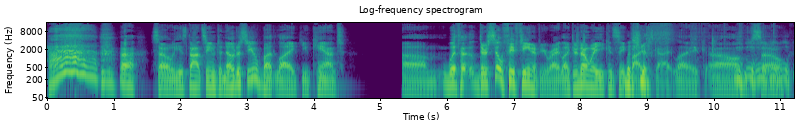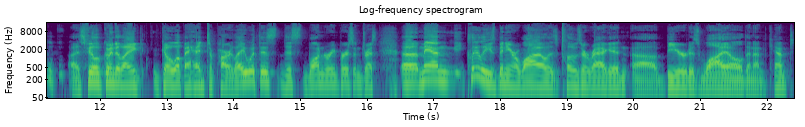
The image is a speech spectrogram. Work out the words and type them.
ah, uh, so he's not seemed to notice you, but like you can't. Um, with a, there's still 15 of you, right? Like, there's no way you can sneak by this guy. Like, um, so uh, is Philip going to like go up ahead to parlay with this this wandering person dressed? Uh, man, clearly he's been here a while. His clothes are ragged. Uh, beard is wild and unkempt.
